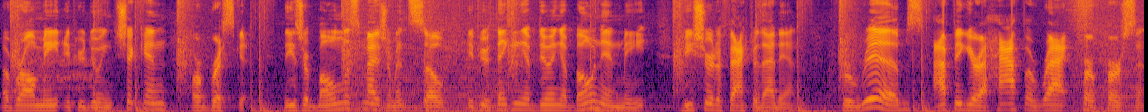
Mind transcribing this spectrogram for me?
of raw meat if you're doing chicken or brisket. These are boneless measurements, so if you're thinking of doing a bone-in meat, be sure to factor that in. For ribs, I figure a half a rack per person,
